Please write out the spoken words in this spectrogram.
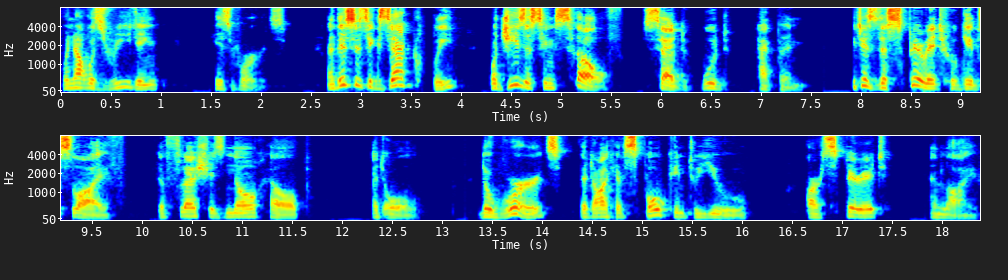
when I was reading His words. And this is exactly what Jesus himself said would happen. It is the Spirit who gives life, the flesh is no help at all. The words that I have spoken to you are spirit and life.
